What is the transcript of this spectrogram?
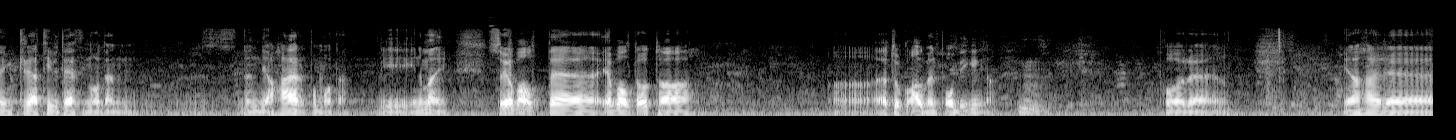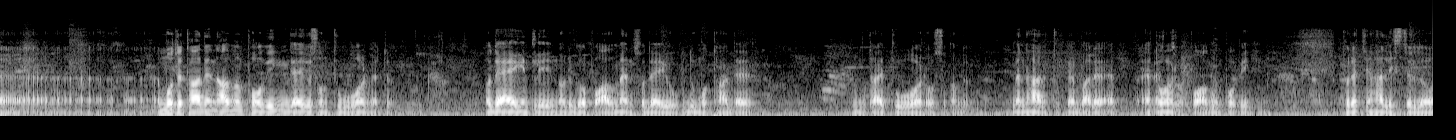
Den kreativiteten og den, den jeg har, på en måte, inni meg. Så jeg valgte, jeg valgte å ta uh, Jeg tok allmenn påbygging, da. For uh, jeg har uh, Jeg måtte ta den allmenn påbygging. Det er jo sånn to år, vet du. Og det er egentlig når du går på allmenn, så det er jo Du må ta det du må ta i to år, og så kan du Men her tok jeg bare et, et år på allmenn påbygging. For at jeg har lyst til å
